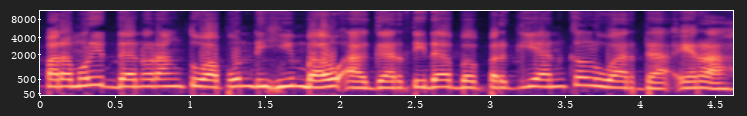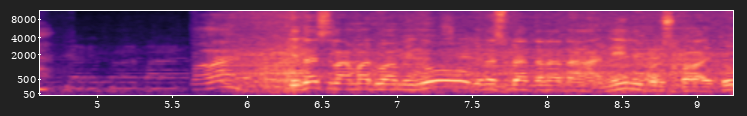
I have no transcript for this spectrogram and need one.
Para murid dan orang tua pun dihimbau agar tidak bepergian keluar daerah. Sekolah, kita selama dua minggu kita sudah tanda tangani libur sekolah itu,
